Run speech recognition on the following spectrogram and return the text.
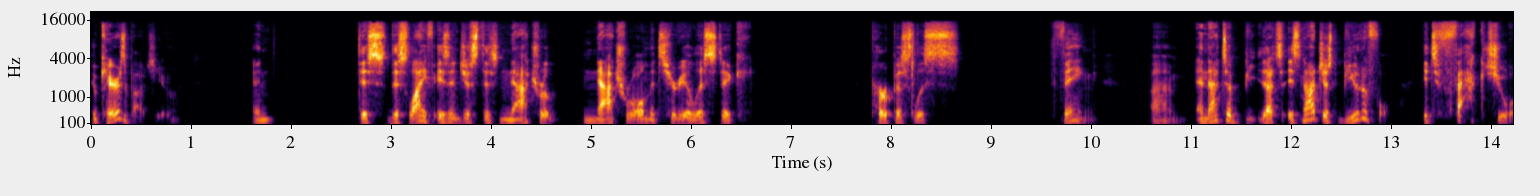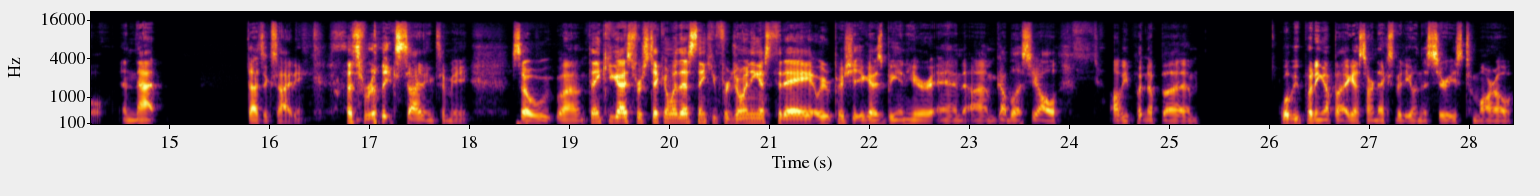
who cares about you. And this this life isn't just this natural natural materialistic purposeless thing. Um, and that's a that's it's not just beautiful, it's factual and that that's exciting. that's really exciting to me. So um, thank you guys for sticking with us. Thank you for joining us today. We appreciate you guys being here, and um, God bless you all. I'll be putting up a, um, we'll be putting up, I guess, our next video in the series tomorrow,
